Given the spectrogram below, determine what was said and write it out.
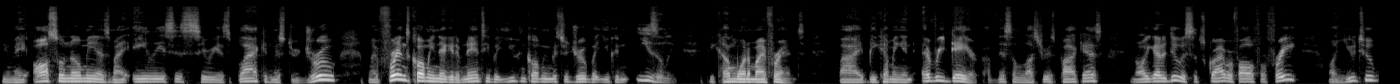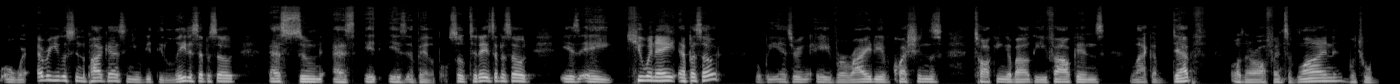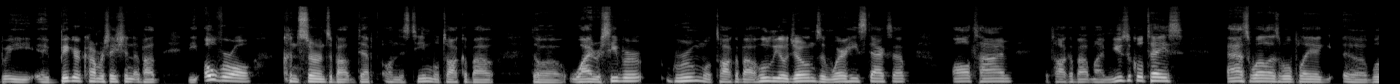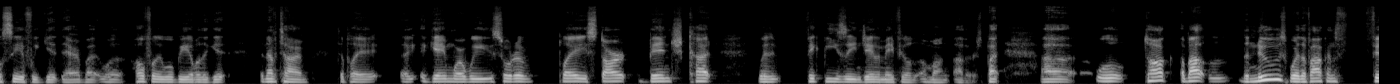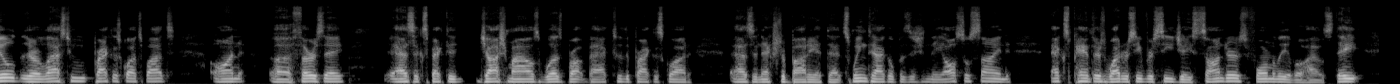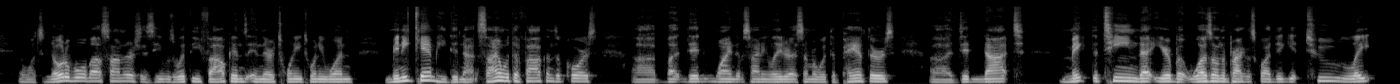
You may also know me as my aliases, Sirius Black and Mr. Drew. My friends call me Negative Nancy, but you can call me Mr. Drew, but you can easily become one of my friends by becoming an everydayer of this illustrious podcast. And all you got to do is subscribe or follow for free on YouTube or wherever you listen to podcasts, and you'll get the latest episode as soon as it is available. So today's episode is a Q&A episode. We'll be answering a variety of questions talking about the Falcons' lack of depth on their offensive line, which will be a bigger conversation about the overall concerns about depth on this team. We'll talk about the wide receiver room. We'll talk about Julio Jones and where he stacks up all time. We'll talk about my musical taste as well as we'll play. Uh, we'll see if we get there, but we'll, hopefully we'll be able to get enough time to play a, a game where we sort of play start, bench, cut with Vic Beasley and Jalen Mayfield, among others. But uh, we'll talk about the news where the Falcons filled their last two practice squad spots on uh, Thursday. As expected, Josh Miles was brought back to the practice squad as an extra body at that swing tackle position. They also signed ex Panthers wide receiver CJ Saunders, formerly of Ohio State. And what's notable about Saunders is he was with the Falcons in their 2021 mini camp. He did not sign with the Falcons, of course, uh, but did wind up signing later that summer with the Panthers. Uh, did not make the team that year, but was on the practice squad. Did get two late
